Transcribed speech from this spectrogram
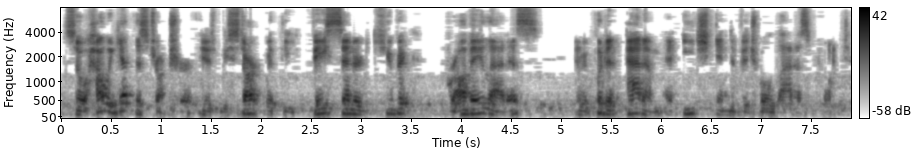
So how we get this structure is we start with the face-centered cubic Bravais lattice, and we put an atom at each individual lattice point.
